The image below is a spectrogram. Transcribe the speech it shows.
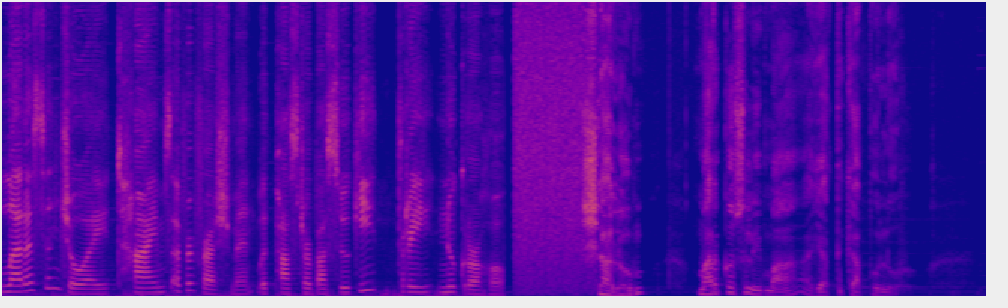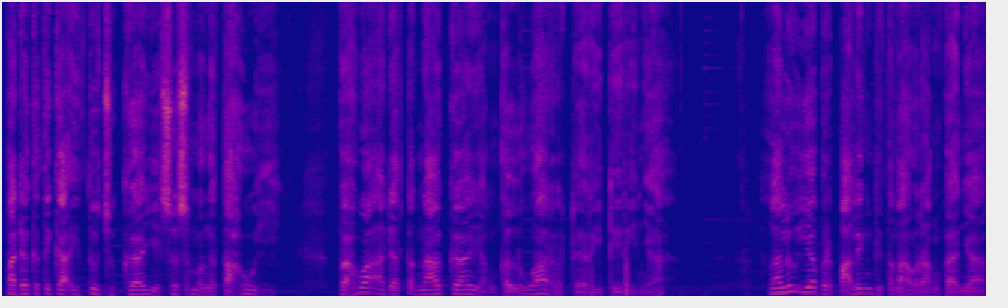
Let us enjoy times of refreshment with Pastor Basuki Tri Nugroho. Shalom, Markus 5 ayat 30. Pada ketika itu juga Yesus mengetahui bahwa ada tenaga yang keluar dari dirinya. Lalu ia berpaling di tengah orang banyak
